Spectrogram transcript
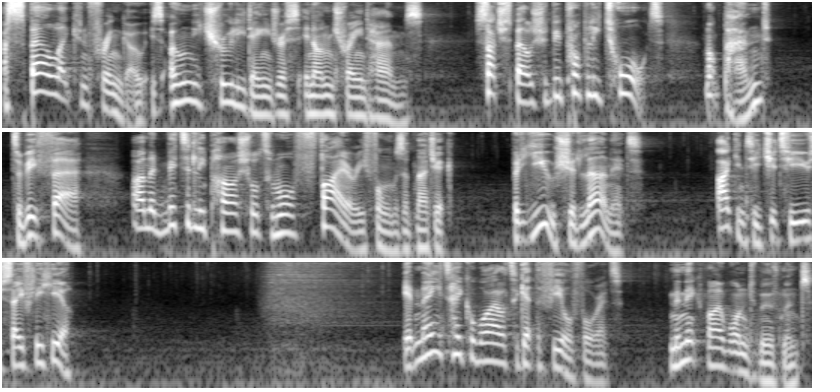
A spell like Confringo is only truly dangerous in untrained hands. Such spells should be properly taught, not banned. To be fair, I'm admittedly partial to more fiery forms of magic. But you should learn it. I can teach it to you safely here. It may take a while to get the feel for it. Mimic my wand movement.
